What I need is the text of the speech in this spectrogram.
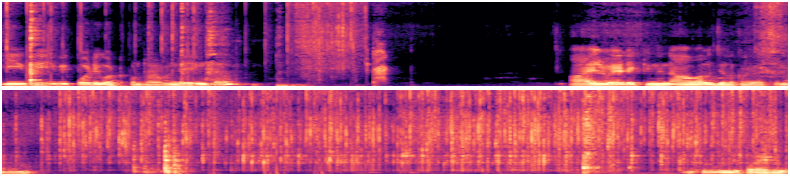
ఇవి ఇవి పొడి కొట్టుకుంటామండి. ఇంకా ఆయిల్ వేడెక్కిందండి. ఆవాలు జీలకర్ర వేస్తున్నాను. ఇప్పుడు ఉల్లిపాయలు.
